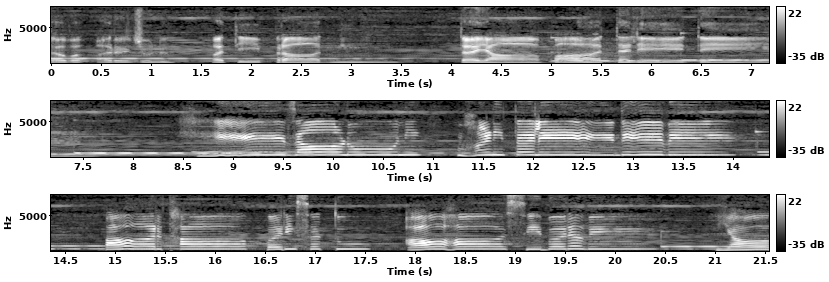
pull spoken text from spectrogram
तव अर्जुन अतिप्राज्ञू तया पातले ते हे जाणूनि म्हणितले देवे पार्था परिसतु आहासि बरवे या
